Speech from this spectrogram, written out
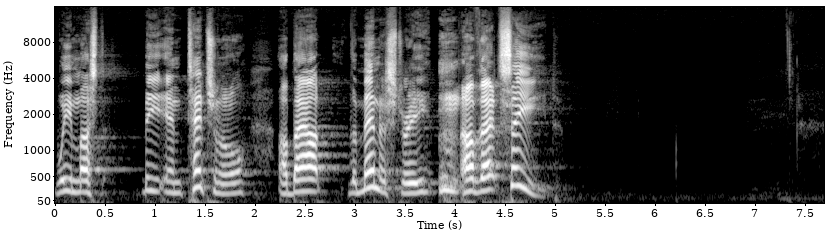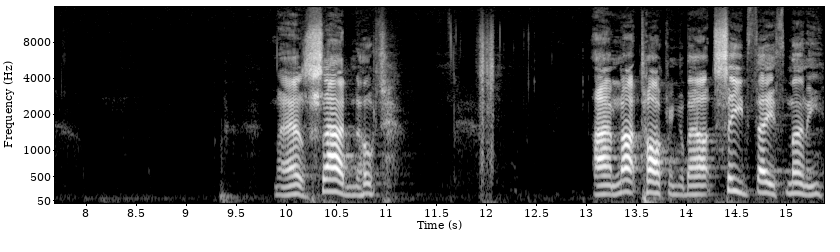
we must be intentional about the ministry of that seed. Now, as a side note, I'm not talking about seed faith money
